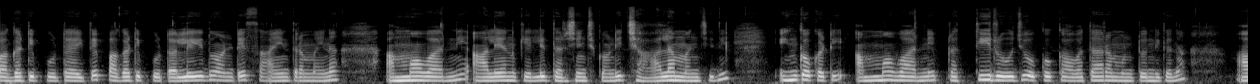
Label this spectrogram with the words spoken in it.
పగటి పూట అయితే పగటి పూట. లేదు అంటే సాయంత్రం అయినా అమ్మవారిని ఆలయానికి వెళ్ళి దర్శించుకోండి. చాలా మంచిది. ఇంకొకటి అమ్మవారిని ప్రతిరోజు ఒక్కొక్క అవతారం ఉంటుంది కదా ఆ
